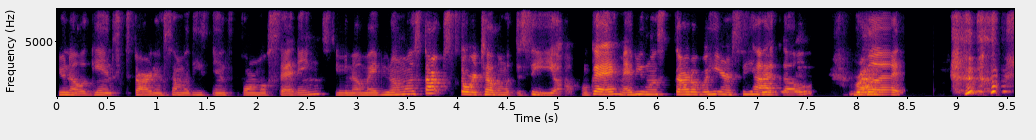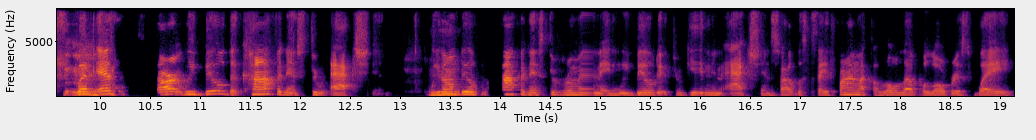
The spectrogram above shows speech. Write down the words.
you know, again, start in some of these informal settings. You know, maybe you don't want to start storytelling with the CEO. Okay. Maybe you want to start over here and see how it goes. right. But but as we start, we build the confidence through action. We mm-hmm. don't build confidence through ruminating. We build it through getting in action. So I would say find like a low level, low risk way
